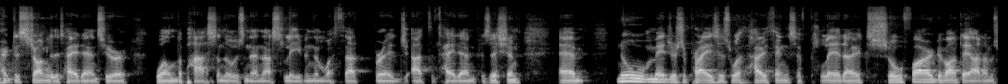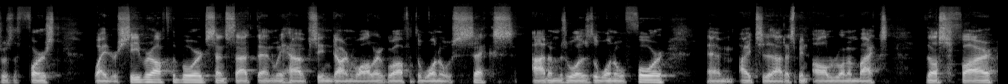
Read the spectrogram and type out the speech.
aren't as strongly the tight ends who are willing to pass on those, and then that's leaving them with that bridge at the tight end position. Um, no major surprises with how things have played out so far. Davante Adams was the first wide receiver off the board. Since that, then we have seen Darren Waller go off at the 106. Adams was the 104. Um, outside of that, it's been all running backs thus far.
